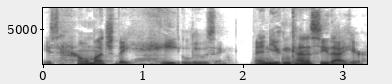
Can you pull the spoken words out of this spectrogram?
is how much they hate losing. And you can kind of see that here.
